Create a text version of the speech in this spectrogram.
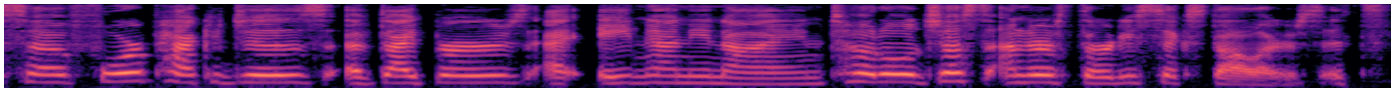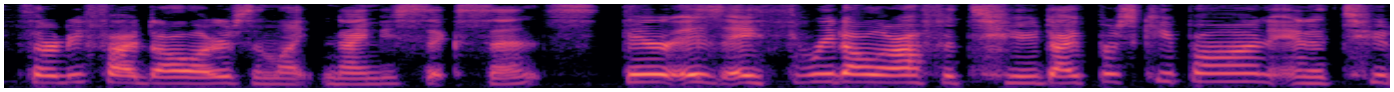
So four packages of diapers at $8.99, total just under $36. It's $35 and like 96 cents. There is a $3 off of two diapers coupon and a $2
